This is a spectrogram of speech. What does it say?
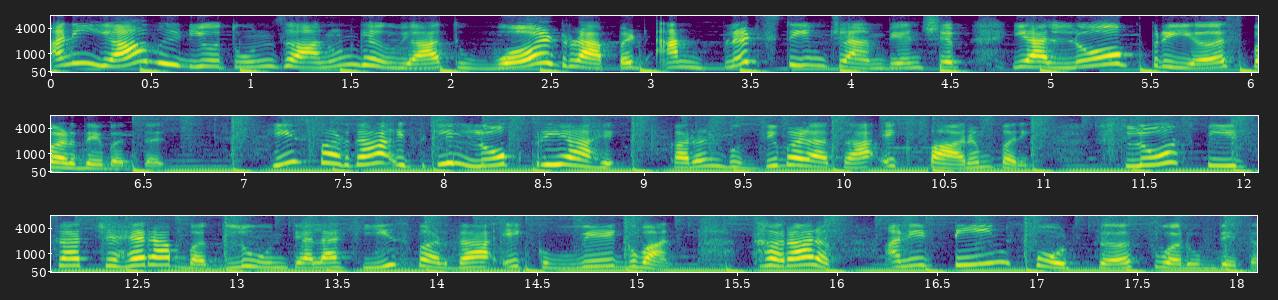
आणि या व्हिडिओतून जाणून घेऊयात world rapid and blitz team championship या लोकप्रिय स्पर्धेबद्दल. ही स्पर्धा इतकी लोकप्रिय आहे कारण बुद्धिबळाचा एक पारंपरिक स्लो स्पीडचा चेहरा बदलून त्याला ही स्पर्धा एक वेगवान थरारक आणि टीम स्पोर्ट्सचं स्वरूप देतं.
